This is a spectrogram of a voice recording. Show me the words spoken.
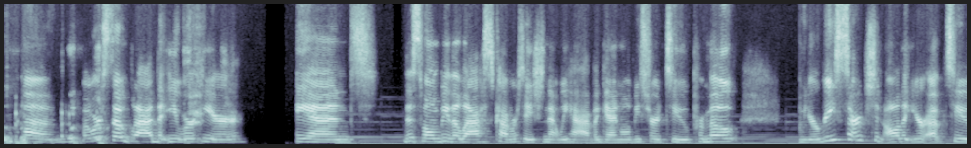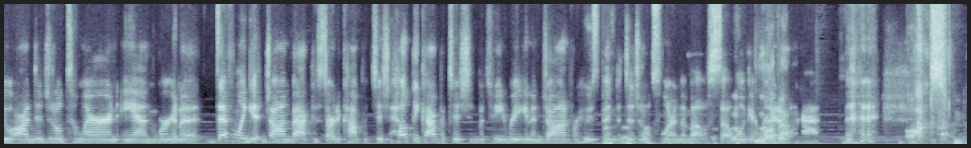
um, but we're so glad that you were here. And this won't be the last conversation that we have. Again, we'll be sure to promote your research and all that you're up to on digital to learn and we're going to definitely get john back to start a competition healthy competition between regan and john for who's been to digital to learn the most so we'll get Love right it. on that awesome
